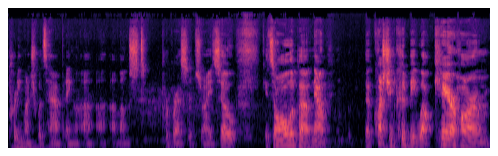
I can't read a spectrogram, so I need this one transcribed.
pretty much what's happening uh, uh amongst progressives, right? So it's all about now. The question could be, well, care, harm,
